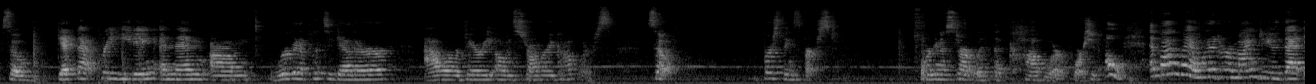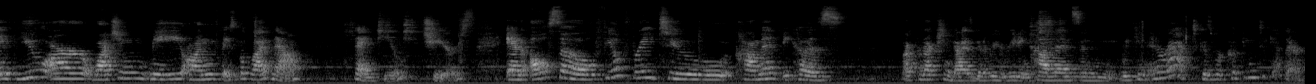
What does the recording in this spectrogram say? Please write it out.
So get that preheating and then um, we're gonna put together our very own strawberry cobblers. So first things first. We're gonna start with the cobbler portion. Oh, and by the way, I wanted to remind you that if you are watching me on Facebook Live now, thank you, cheers. And also feel free to comment because my production guy is gonna be reading comments and we can interact because we're cooking together.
